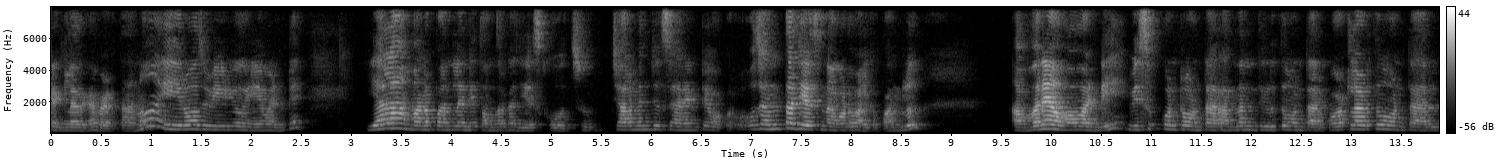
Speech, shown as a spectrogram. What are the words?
రెగ్యులర్గా పెడతాను. ఈరోజు వీడియో ఏమంటే ఎలా మన పనులన్నీ తొందరగా చేసుకోవచ్చు? చాలామంది చూసారంటే ఒక రోజంతా చేసినా కూడా వాళ్ళకి పనులు అవ్వనే అవ్వవండి. విసుక్కుంటూ ఉంటారు అందరిని తిడుతూ ఉంటారు పోట్లాడుతూ ఉంటారు.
